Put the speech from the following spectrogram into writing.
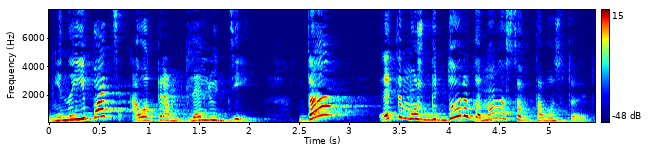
не наебать а вот прям для людей да это может быть дорого но оно того стоит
